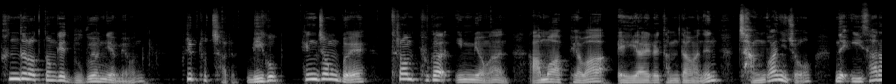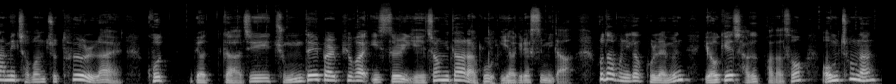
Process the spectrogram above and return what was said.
흔들었던 게 누구였냐면 크립토차르. 미국 행정부의 트럼프가 임명한 암호화폐와 AI를 담당하는 장관이죠. 근데 이 사람이 저번 주 토요일 날 곧 몇 가지 중대 발표가 있을 예정이다라고 이야기를 했습니다. 그러다 보니까 골렘은 여기에 자극받아서 엄청난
